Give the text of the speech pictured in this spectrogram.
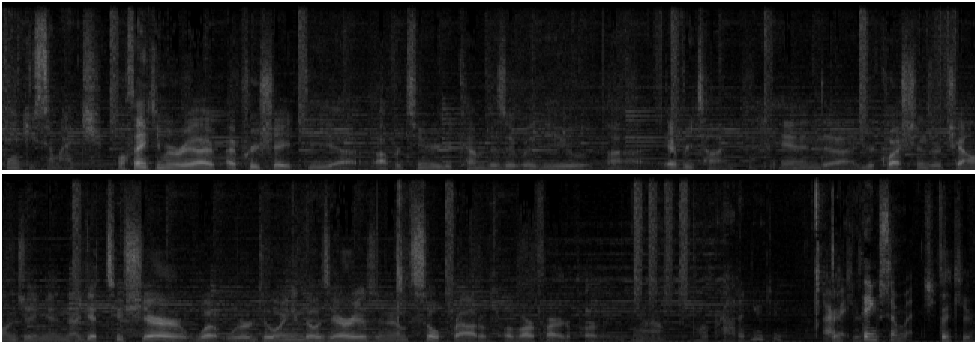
Thank you so much. Well, thank you, Maria. I, I appreciate the uh, opportunity to come visit with you uh, every time. And uh, your questions are challenging, and I get to share what we're doing in those areas, and I'm so proud of, of our fire department. Well, we're proud of you too. All thank right, you. thanks so much. Thank you.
